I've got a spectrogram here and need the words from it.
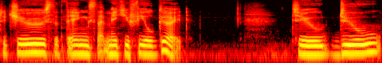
to choose the things that make you feel good, to do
